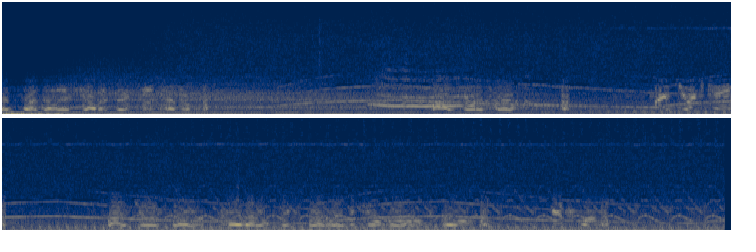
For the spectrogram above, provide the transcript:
That's fine, the last job at 13 Central. 5 George K. 5 George K. 5 George K. 496 Broadway between Green and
